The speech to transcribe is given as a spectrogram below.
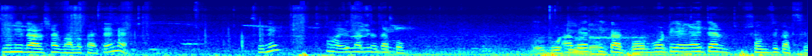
চিনি লাল শাক ভালো খায় তাই না? চিনি? কাটছে দেখো। আমি আর কি কাটবো? ওর বটি এইটার সবজি কাটছে।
